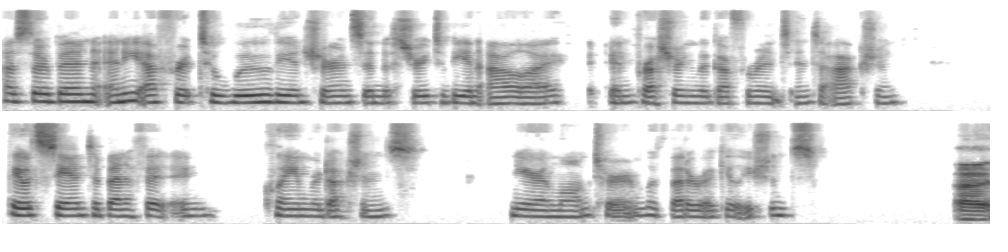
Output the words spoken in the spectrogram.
Has there been any effort to woo the insurance industry to be an ally in pressuring the government into action? They would stand to benefit in claim reductions near and long term with better regulations? Uh,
